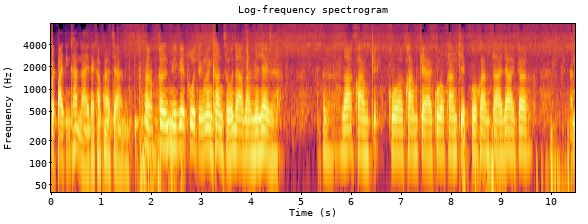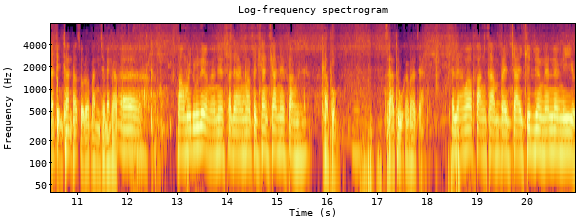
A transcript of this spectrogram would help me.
จะไปถึงขั้นไหนนะครับอาจารย์ก็นี่ก็พูดถึงเรื่องขั้นโสดาบันไม่ใช่เหรอละความกลัวความแก่กลัวความเจ็บกลัวความตายได้ก็ อันนั้นเป็นขั้นพระโสดาบันใช่ไหมครับ เออฟังไม่รู้เรื่องอันนี้แสดงมาเป็นขั้นขั้นให้ฟังครับผมสาธุครับอาจารย์แสดงว่าฟังทำไปใจคิดเรื่องนั้นเรื่องนี้อยู่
